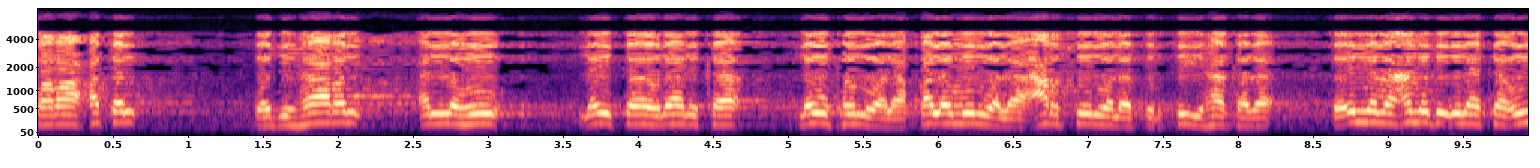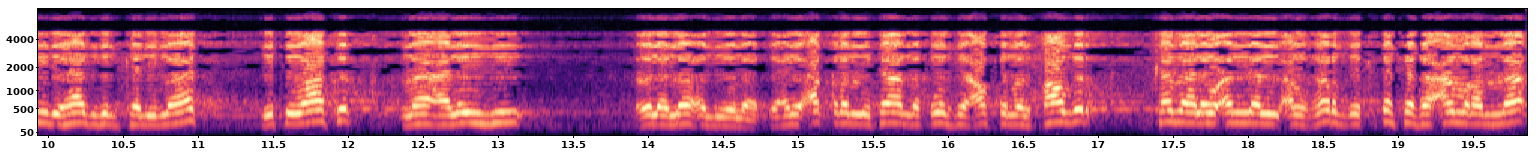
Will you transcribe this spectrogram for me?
صراحة وجهارا أنه ليس هنالك لوح ولا قلم ولا عرش ولا كرسي هكذا فإنما عمدوا إلى تأويل هذه الكلمات لتوافق ما عليه علماء اليونان. يعني أقرب مثال نقول في عصرنا الحاضر كما لو أن الغرب اكتشف أمرا ما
